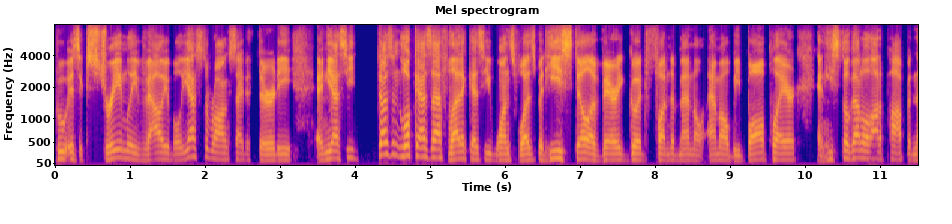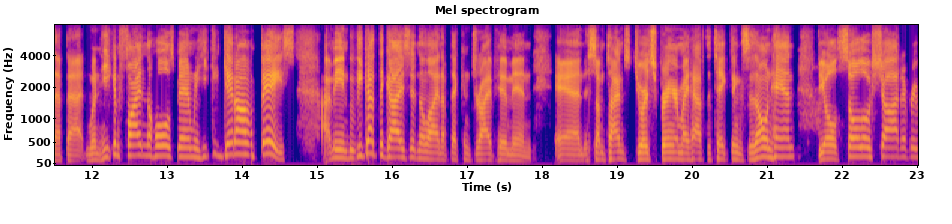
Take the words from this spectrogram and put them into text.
who is extremely valuable. Yes, the wrong side of 30. And yes, he doesn't look as athletic as he once was, but he's still a very good fundamental MLB ball player, and he's still got a lot of pop in that bat. And When he can find the holes, man, when he can get on base, I mean, we got the guys in the lineup that can drive him in. And sometimes George Springer might have to take things his own hand. The old solo shot every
